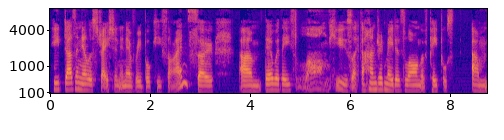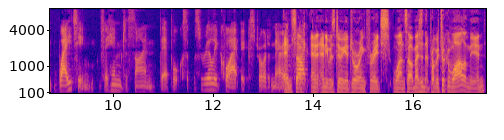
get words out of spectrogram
he does an illustration in every book he signs. So um, there were these long queues, like a hundred meters long, of people um, waiting for him to sign their books. It was really quite extraordinary. And it's so, like, and, and, he was doing a drawing for each one. So I imagine that probably took a while in the end.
